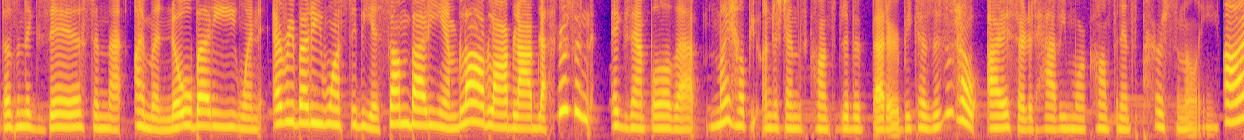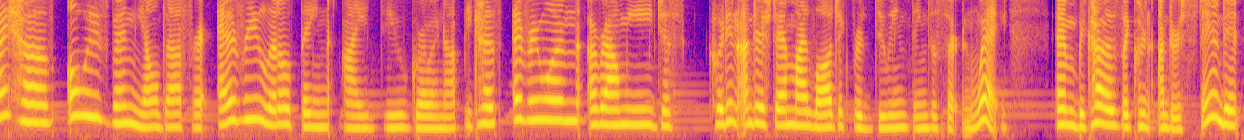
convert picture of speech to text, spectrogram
doesn't exist and that I'm a nobody when everybody wants to be a somebody and blah, blah, blah, blah. Here's an example that might help you understand this concept a bit better because this is how I started having more confidence personally. I have always been yelled at for every little thing I do growing up because everyone around me just couldn't understand my logic for doing things a certain way. And because they couldn't understand it,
